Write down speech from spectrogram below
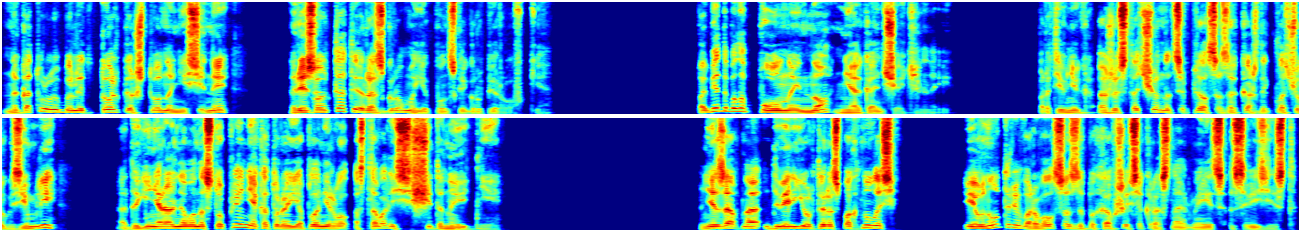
на которую были только что нанесены результаты разгрома японской группировки. Победа была полной, но не окончательной. Противник ожесточенно цеплялся за каждый клочок земли, а до генерального наступления, которое я планировал, оставались считанные дни. Внезапно дверь юрты распахнулась, и внутрь ворвался запыхавшийся красноармеец-связист.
